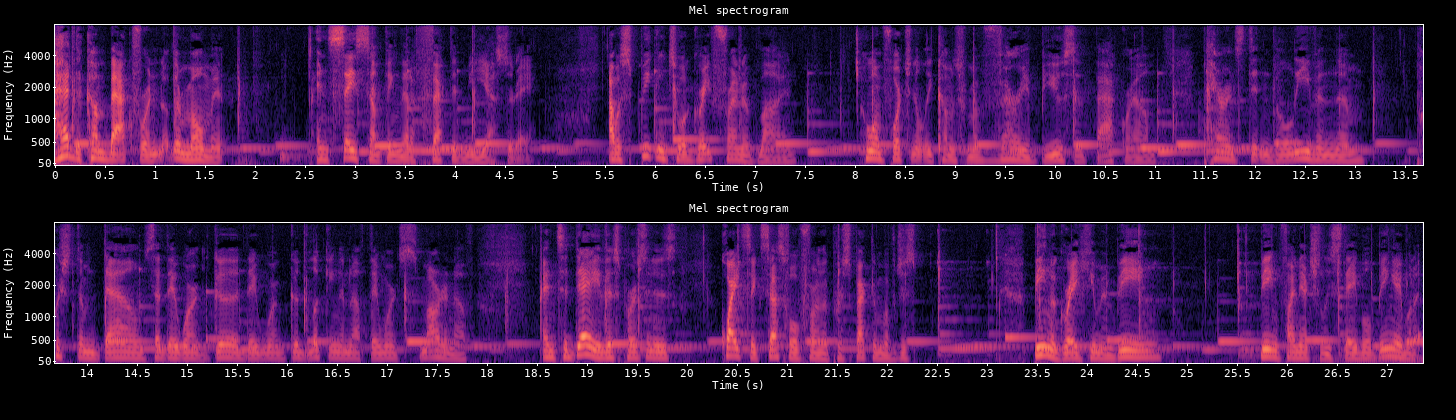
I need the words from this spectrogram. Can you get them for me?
I had to come back for another moment and say something that affected me yesterday. I was speaking to a great friend of mine who unfortunately comes from a very abusive background. Parents didn't believe in them, pushed them down, said they weren't good, they weren't good looking enough, they weren't smart enough. And today, this person is quite successful from the perspective of just being a great human being, being financially stable, being able to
